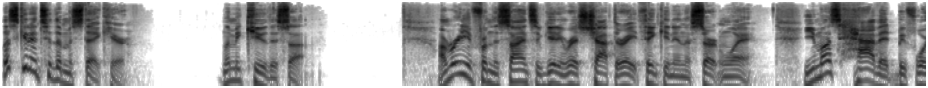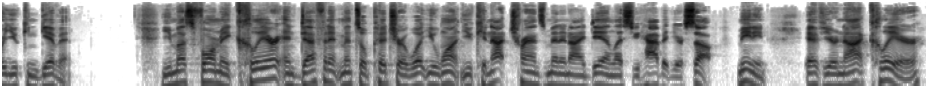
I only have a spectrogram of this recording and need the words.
Let's get into the mistake here. Let me cue this up. I'm reading from the Science of Getting Rich, Chapter 8, Thinking in a Certain Way. You must have it before you can give it. You must form a clear and definite mental picture of what you want. You cannot transmit an idea unless you have it yourself. Meaning, if you're not clear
